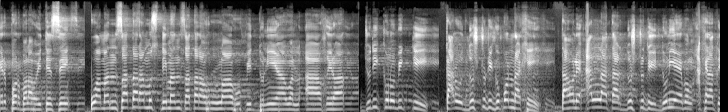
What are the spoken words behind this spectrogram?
এরপর বলা হইতেছে, ওয়ামান সাতারা মুসলিমান সাতারাহুল্লাহু ফিদ দুনিয়া ওয়াল আখিরা। যদি কোনো ব্যক্তি কারও দুষ্টুটি গোপন রাখে তাহলে আল্লাহ তার দুষ্টুটি দুনিয়া এবং আখেরাতে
